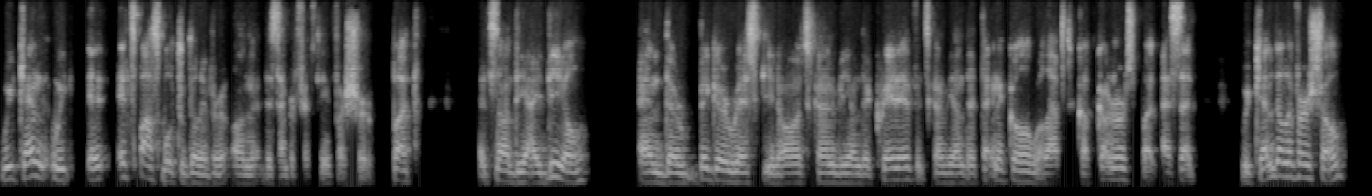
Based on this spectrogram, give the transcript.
we can, we, it, it's possible to deliver on December 15th for sure, but it's not the ideal. And the bigger risk, you know, it's going to be on the creative, it's going to be on the technical. We'll have to cut corners. But I said, we can deliver a show.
